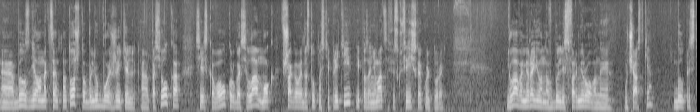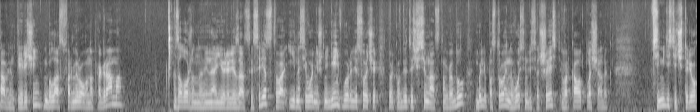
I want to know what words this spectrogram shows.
Э, был сделан акцент на то, чтобы любой житель э, поселка, сельского округа, села мог в шаговой доступности прийти и позаниматься физической культурой. Главами районов были сформированы участки, был представлен перечень, была сформирована программа, заложены на ее реализации средства. И на сегодняшний день в городе Сочи только в 2017 году были построены 86 воркаут-площадок в 74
